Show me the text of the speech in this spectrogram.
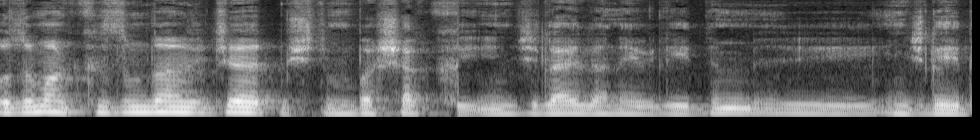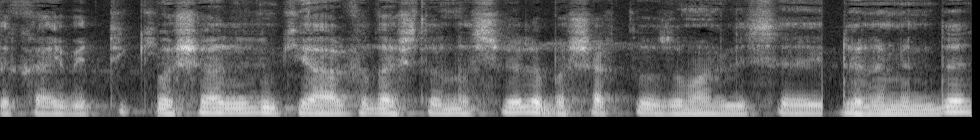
o zaman kızımdan rica etmiştim. Başak İncilay'la evliydim. Ee, İncilay'ı da kaybettik. Başak'a dedim ki arkadaşlarına söyle. Başak da o zaman lise döneminde.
